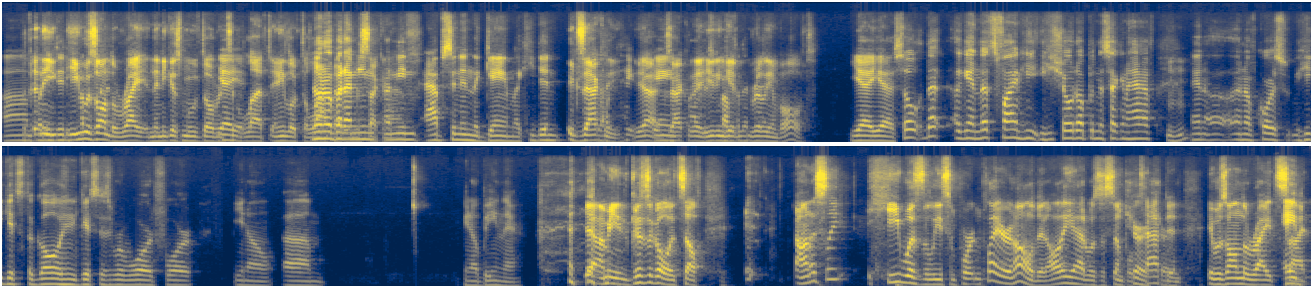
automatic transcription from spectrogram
Um, Then but he, did he was on the right, and then he gets moved over Yeah, to yeah. the left, and he looked a lot no, no, but I mean, I mean, absent in the game. Like he didn't exactly. the Yeah, exactly. He didn't get really involved. Yeah, yeah. So that again, that's fine. He he showed up in the second half, Mhm. and uh, and of course he gets the goal. and He gets his reward for you know um you know being there. yeah, I mean, because the goal itself, it, honestly, he was the least important player in all of it. All he had was a simple Sure, tap sure. in. It was on the right Hey- side.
